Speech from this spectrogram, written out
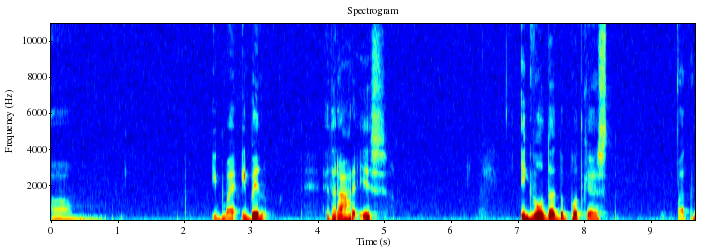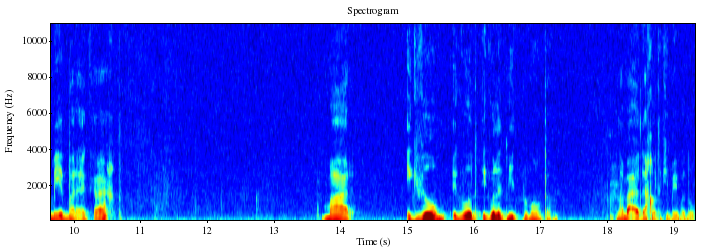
ehm ik, maar ik ben... Het rare is... Ik wil dat de podcast wat meer bereik krijgt. Maar ik wil, ik wil, ik wil het niet promoten. Laat me uitleggen wat ik hiermee bedoel.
